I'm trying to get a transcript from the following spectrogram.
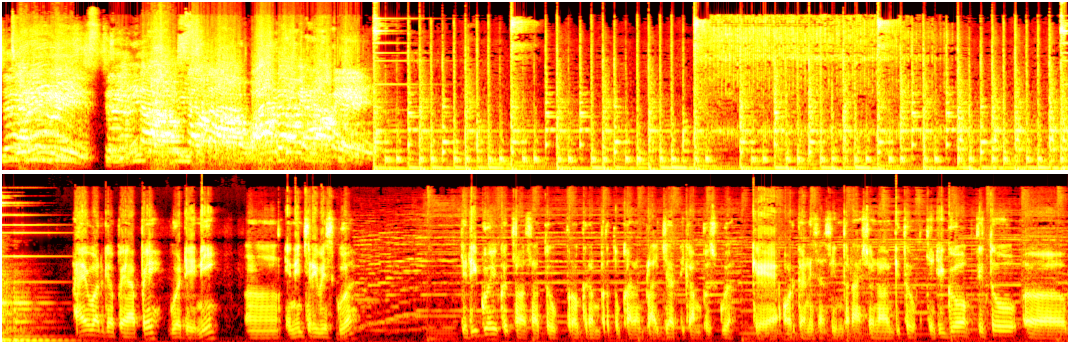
Cerita wisata warga PHP. Hai warga PHP, gue Denny. Hmm, ini ceriwis gue. Jadi gue ikut salah satu program pertukaran pelajar di kampus gue, kayak organisasi internasional gitu. Jadi gue waktu itu eh,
